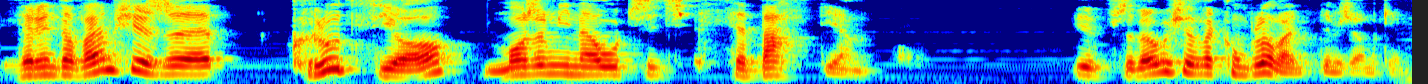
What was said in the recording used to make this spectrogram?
Zorientowałem się, że Crucio może mi nauczyć Sebastian. Więc przydałoby się zakumplować z tym ziomkiem.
